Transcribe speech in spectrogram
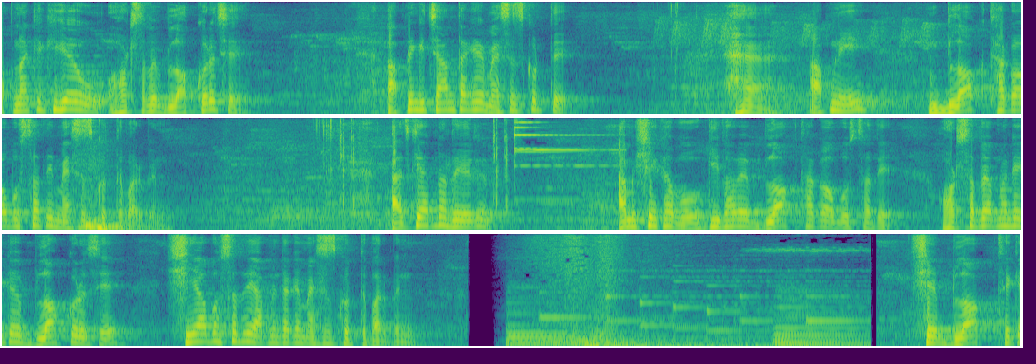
আপনাকে কি কেউ হোয়াটসঅ্যাপে ব্লক করেছে? আপনি কি চান তাকে মেসেজ করতে? হ্যাঁ আপনি ব্লক থাকা অবস্থাতেই মেসেজ করতে পারবেন। আজকে আপনাদের আমি শেখাবো কীভাবে ব্লক থাকা অবস্থাতে হোয়াটসঅ্যাপে আপনাকে কেউ ব্লক করেছে, সেই অবস্থাতেই আপনি তাকে মেসেজ করতে পারবেন। সে ব্লক থেকে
